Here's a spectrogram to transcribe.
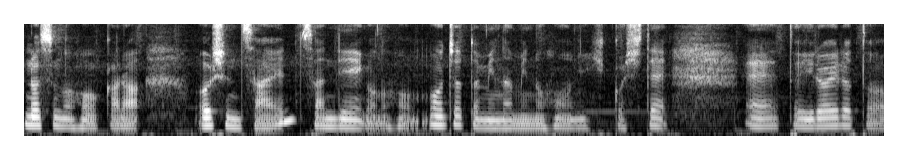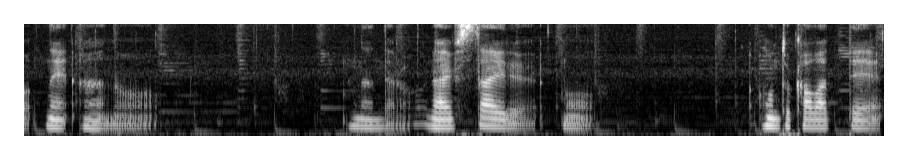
ロスの方からオーシャンサイドサンディエゴの方もうちょっと南の方に引っ越してえっ、といろいろとねあのなんだろうライフスタイルもほんと変わって。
